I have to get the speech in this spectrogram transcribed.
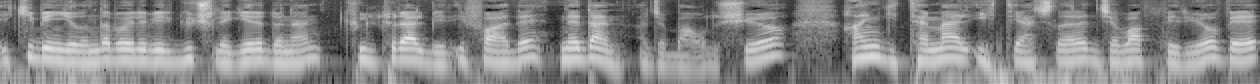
2000 e, yılında böyle bir güçle geri dönen kültürel bir ifade neden acaba oluşuyor? Hangi temel ihtiyaçlara cevap veriyor ve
